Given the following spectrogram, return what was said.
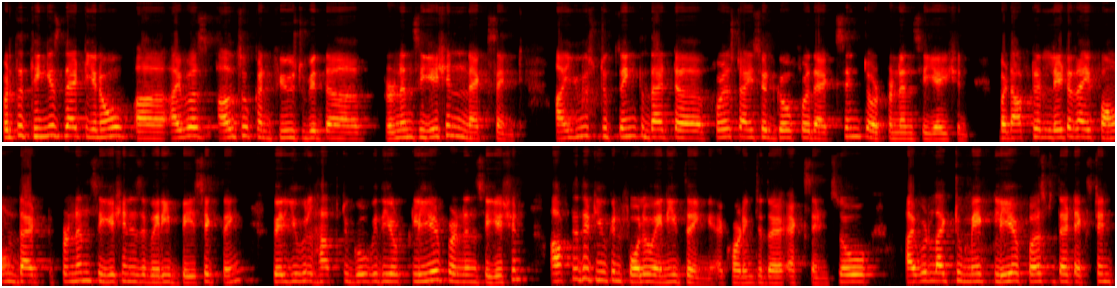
But the thing is that you know uh, I was also confused with the pronunciation and accent. I used to think that uh, first I should go for the accent or pronunciation but after later i found that pronunciation is a very basic thing where you will have to go with your clear pronunciation. After that you can follow anything according to the accent. So i would like to make clear first that accent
